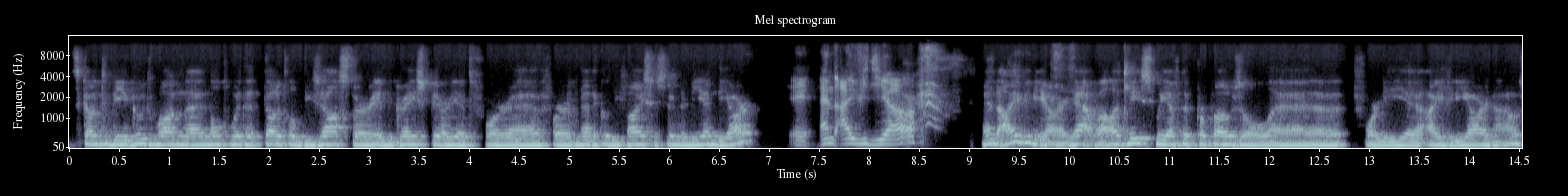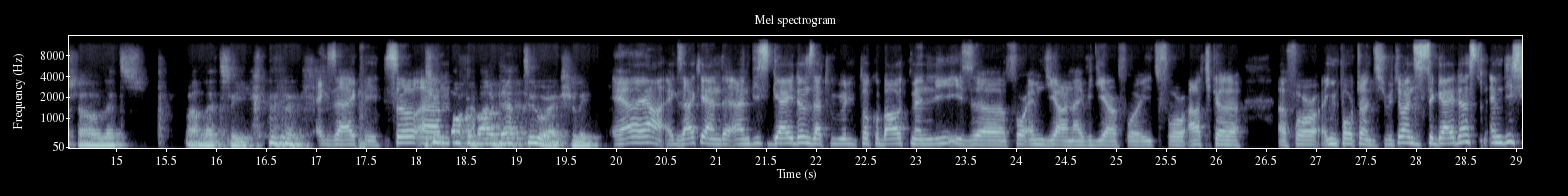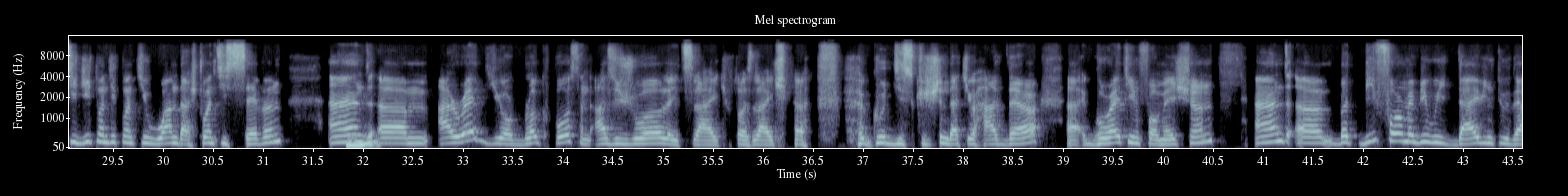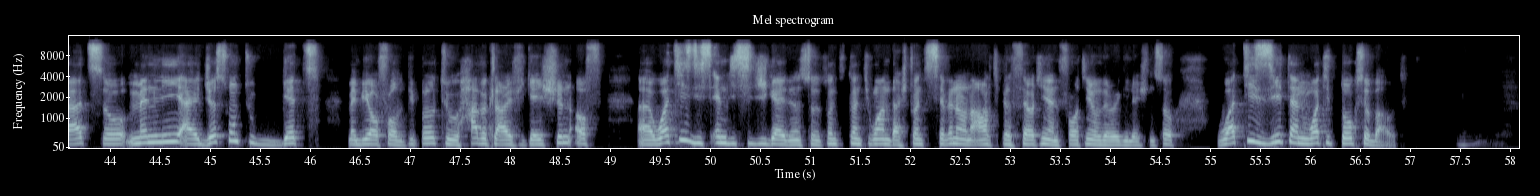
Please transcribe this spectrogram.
it's going to be a good one, not with a total disaster in the grace period for, for medical devices under the MDR. Eh, and IVDR. and IVDR, yeah. Well, at least we have the proposal uh, for the uh, IVDR now. So let's well, let's see. exactly. So um, talk about that too, actually. Yeah, yeah, exactly. And and this guidance that we will talk about mainly is uh, for MDR and IVDR. For it's for article uh, for important distributor, and it's the guidance MDCG 2021-27 and mm-hmm. um, I read your blog post, and as usual, it's like it was like a, a good discussion that you had there, uh, great information. And um, but before maybe we dive into that, so mainly I just want to get maybe or for the people to have a clarification of uh, what is this MDCG guidance? So 2021-27 on Article 13 and 14 of the regulation. So what is it and what it talks about?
